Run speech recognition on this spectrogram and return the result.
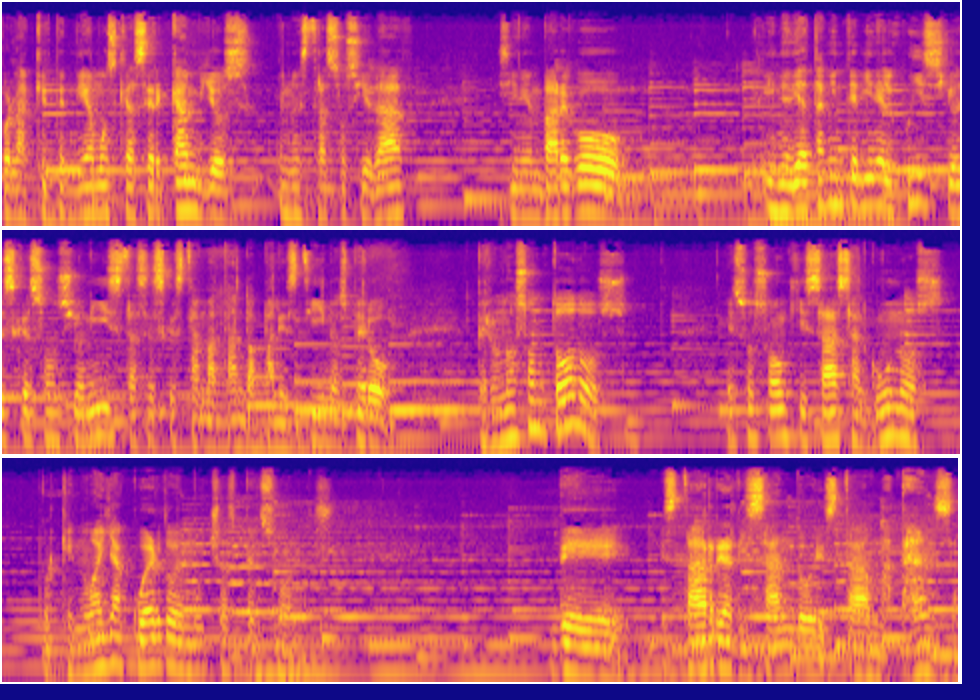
por la que tendríamos que hacer cambios en nuestra sociedad. Sin embargo, inmediatamente viene el juicio, es que son sionistas, es que están matando a palestinos, pero, pero no son todos. Esos son quizás algunos, porque no hay acuerdo de muchas personas de estar realizando esta matanza.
